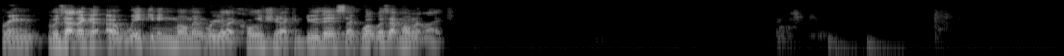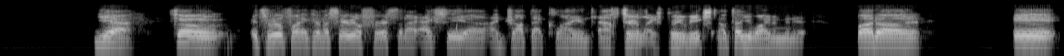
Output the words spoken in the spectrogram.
bring? Was that like a, a awakening moment where you're like, holy shit, I can do this? Like, what was that moment like? Yeah. So it's really funny because I'm a serial first that I actually uh, I dropped that client after like three weeks. I'll tell you why in a minute. But uh, it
